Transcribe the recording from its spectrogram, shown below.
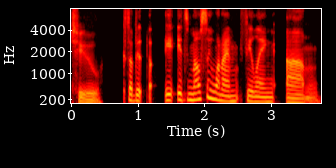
two. Because it, it's mostly when I'm feeling um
